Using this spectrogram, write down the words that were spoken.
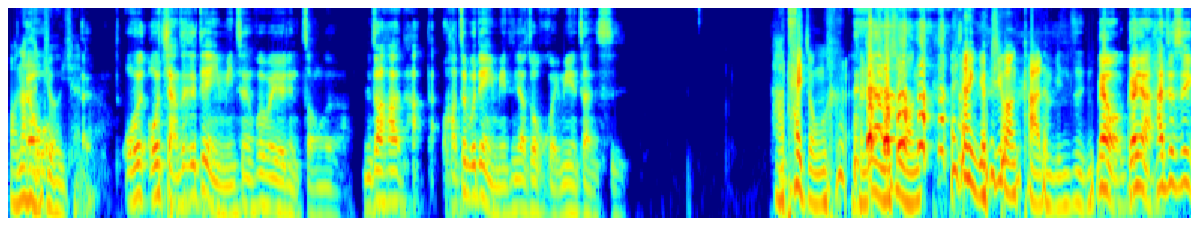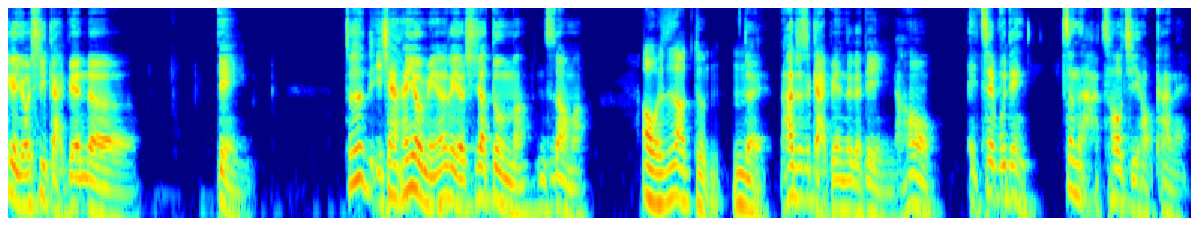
哦，那很久以前了。我我讲这个电影名称会不会有点中二？你知道他他他这部电影名称叫做《毁灭战士》，他太中了，很像游戏王，很像游戏王卡的名字。没有，我跟你讲，它就是一个游戏改编的电影，就是以前很有名那个游戏叫《Doom》吗？你知道吗？哦，我知道《Doom》。对，它就是改编这个电影。然后，哎，这部电影真的超级好看哎！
